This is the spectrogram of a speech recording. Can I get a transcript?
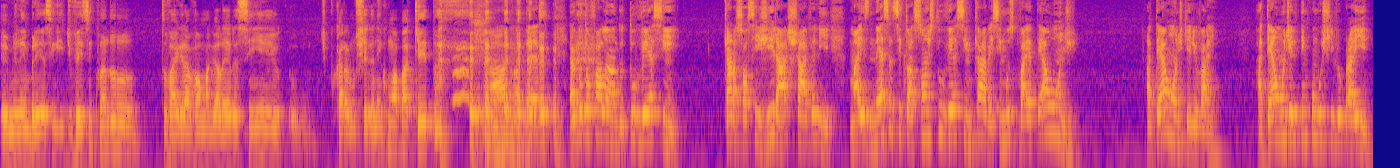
Eu me lembrei, assim, que de vez em quando tu vai gravar uma galera assim, e, o- tipo, o cara não chega nem com uma baqueta. Ah, acontece. É o que eu tô falando. Tu vê assim, cara, só se girar a chave ali. Mas nessas situações, tu vê assim, cara, esse músico vai até aonde? Até aonde que ele vai? Até aonde ele tem combustível para ir?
